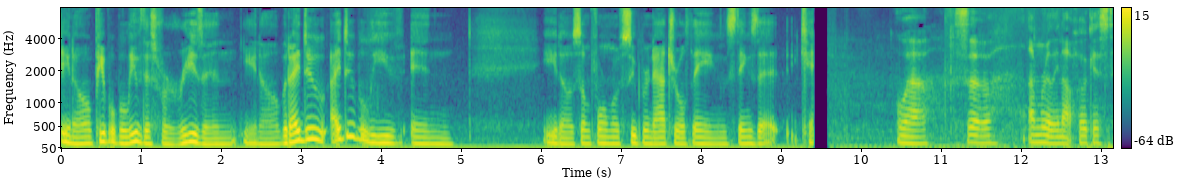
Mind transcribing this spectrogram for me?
you know people believe this for a reason you know but i do i do believe in you know some form of supernatural things things that can Wow. So I'm really not focused.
